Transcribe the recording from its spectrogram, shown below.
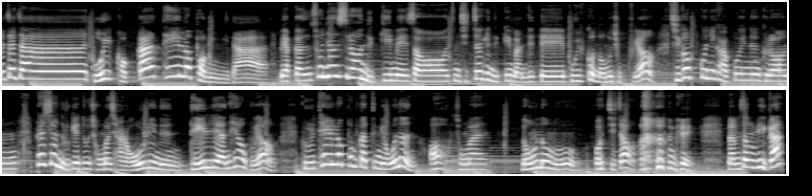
짜자잔! 보이컷과 테일러 펌입니다. 약간 소년스러운 느낌에서 좀 지적인 느낌 만들 때 보이컷 너무 좋고요. 직업군이 갖고 있는 그런 패션 룩에도 정말 잘 어울리는 데일리한 헤어고요. 그리고 테일러 펌 같은 경우는 어, 정말 너무너무 멋지죠? 네. 남성미가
